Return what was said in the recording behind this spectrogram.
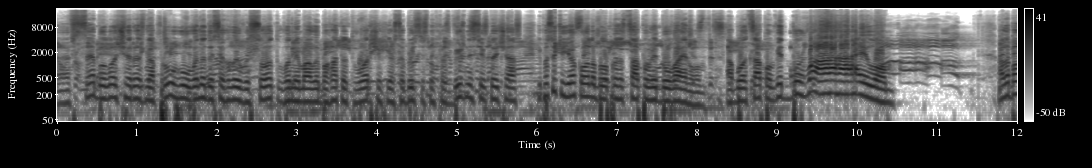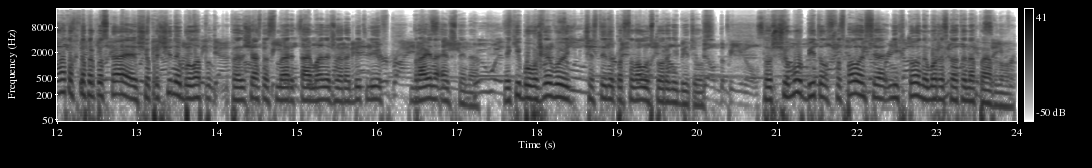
Е, Все було через напругу, вони досягли висот, вони мали багато творчих і особистісних розбіжностей в той час. І по суті, Йоко Оно було просто цапом від Бувайлом. Або цапом від Бувайлом. Але багато хто припускає, що причиною була передчасна смерть тайм-менеджера бітлів Брайана Енштейна, який був важливою частиною персоналу стороні Бітлз. Тож чому Бітлз розпалися, ніхто не може сказати напевно.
